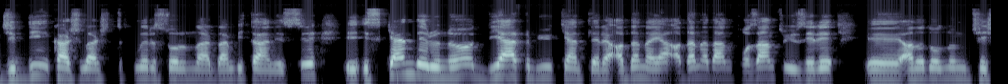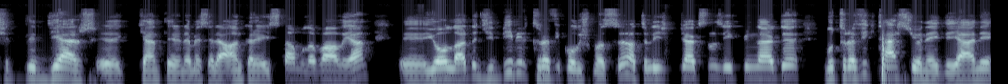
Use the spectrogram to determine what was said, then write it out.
ciddi karşılaştıkları sorunlardan bir tanesi e, İskenderun'u diğer büyük kentlere, Adana'ya, Adana'dan Pozantı üzeri e, Anadolu'nun çeşitli diğer e, kentlerine mesela Ankara'ya, İstanbul'a bağlayan e, yollarda ciddi bir trafik oluşması. Hatırlayacaksınız ilk günlerde bu trafik ters yöneydi. Yani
